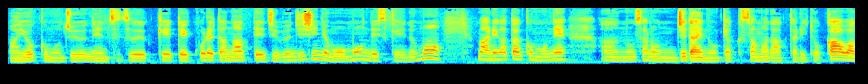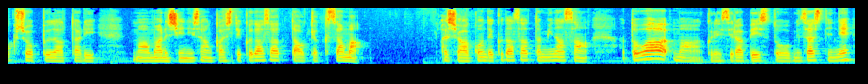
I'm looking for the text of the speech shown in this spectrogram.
まあ、よくも10年続けてこれたなって自分自身でも思うんですけれども、まあ、ありがたくもねあのサロン時代のお客様だったりとかワークショップだったり、まあ、マルシェに参加してくださったお客様足を運んでくださった皆さんあとは、まあ、クレイセラピストを目指してね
